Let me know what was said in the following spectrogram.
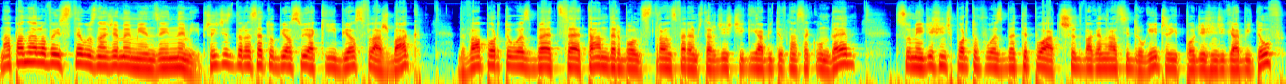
Na panelu wyjść z tyłu znajdziemy m.in. przycisk do resetu BIOSu, jak i BIOS Flashback, dwa porty USB-C Thunderbolt z transferem 40 gigabitów na sekundę, w sumie 10 portów USB typu A 3.2 generacji drugiej, czyli po 10 gigabitów,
